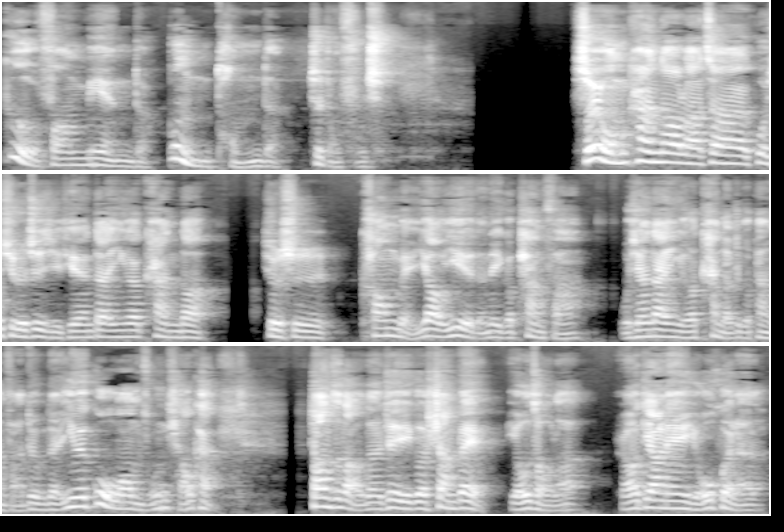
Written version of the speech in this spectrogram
各方面的共同的这种扶持。所以我们看到了，在过去的这几天，大家应该看到，就是康美药业的那个判罚。我相信大家应该看到这个判罚，对不对？因为过往我们总调侃獐子岛的这一个扇贝游走了，然后第二年游回来了，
